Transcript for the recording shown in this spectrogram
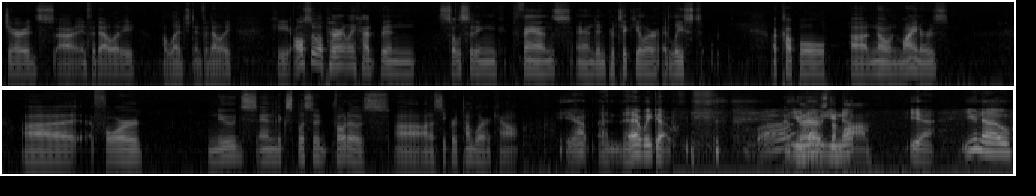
Jared's uh, infidelity, alleged infidelity, he also apparently had been soliciting fans, and in particular, at least a couple uh, known minors, uh, for nudes and explicit photos uh, on a secret Tumblr account. Yeah, and there we go. What? And You know- there's you the know- bomb. Yeah, you know,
